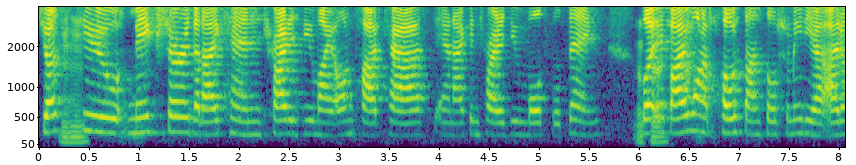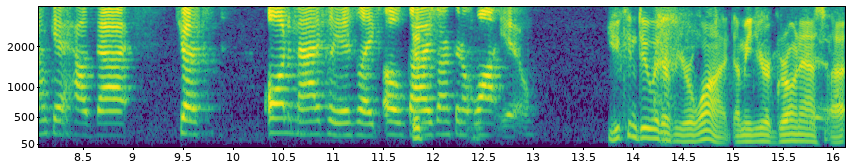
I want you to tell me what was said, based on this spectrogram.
just mm-hmm. to make sure that I can try to do my own podcast and I can try to do multiple things. Okay. But if I want to post on social media, I don't get how that just automatically is like, oh, guys it's, aren't going to want you. You can do whatever you want. I mean, you're a grown ass yeah.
